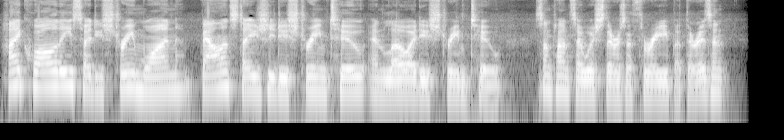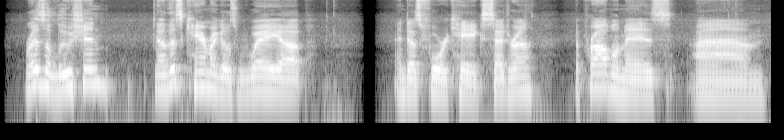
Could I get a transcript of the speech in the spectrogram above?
High quality, so I do stream one. Balanced, I usually do stream two. And low, I do stream two. Sometimes I wish there was a three, but there isn't. Resolution, now this camera goes way up and does 4K, etc. The problem is um,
